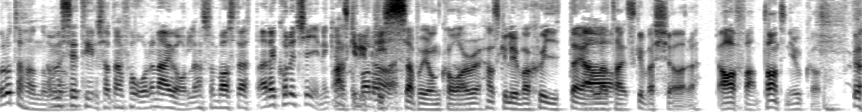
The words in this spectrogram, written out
Vadå ta hand om Ja honom? men se till så att han får den här rollen som bara stöttar. Det är Colicini kanske Han skulle ju bara- pissa på John Carver. Han skulle ju bara skita i Ja. alla tack. Skulle bara köra. Ja fan, ta till Newcastle.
